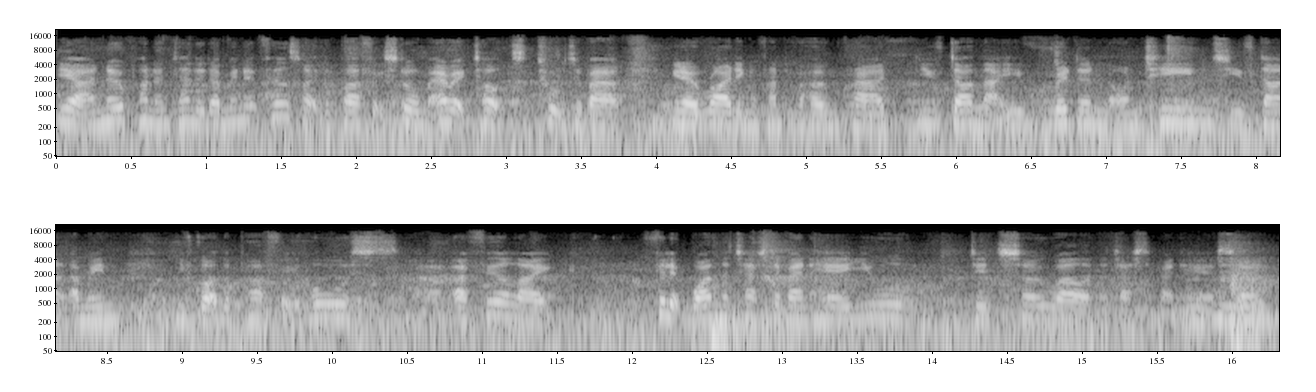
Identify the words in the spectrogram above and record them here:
Yeah, no pun intended. I mean, it feels like the perfect storm. Eric talked talked about you know riding in front of a home crowd. You've done that. You've ridden on teams. You've done. I mean, you've got the perfect horse. I feel like Philip won the test event here. You all did so well in the test event here. So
